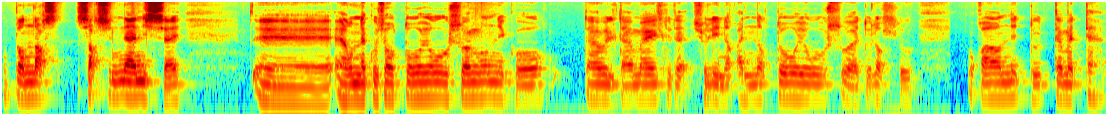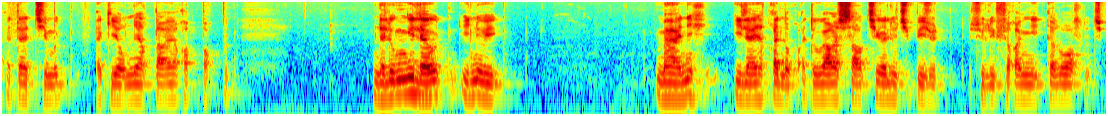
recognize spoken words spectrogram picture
уппернарсарсинааниссай э эрнакусоорторуйоруuссуангорникуу таавал таамаиллута сулинеқ аннерторуйоруuссуа тулерлу уқаарниттуут таматта атаатсимут акиорниартариақарпарпут. Налунгилаут инуик маани илаеққанеқ атугаариссаартигалути писут сулиффеқангиккалуарлутик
